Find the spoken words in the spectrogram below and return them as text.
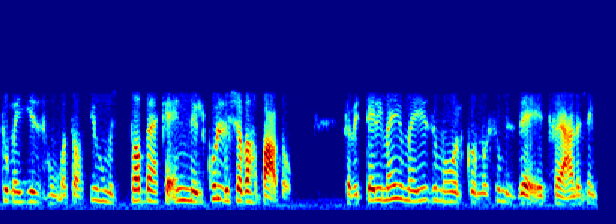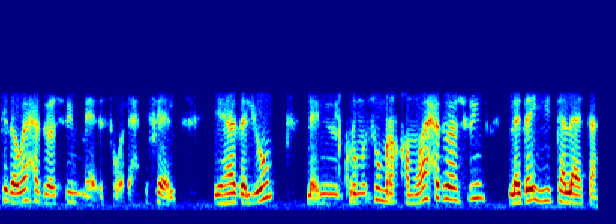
تميزهم وتعطيهم الطبع كأن الكل شبه بعضه. فبالتالي ما يميزهم هو الكروموسوم الزائد. فعلشان كده 21 مارس هو الاحتفال بهذا اليوم لأن الكروموسوم رقم 21 لديه ثلاثة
